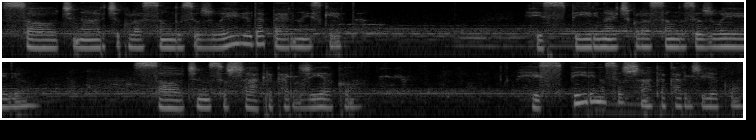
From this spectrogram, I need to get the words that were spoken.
Solte na articulação do seu joelho da perna esquerda. Respire na articulação do seu joelho. Solte no seu chakra cardíaco. Respire no seu chakra cardíaco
